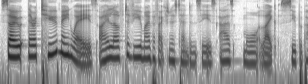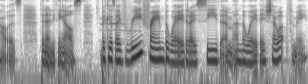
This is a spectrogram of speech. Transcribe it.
So, there are two main ways I love to view my perfectionist tendencies as more like superpowers than anything else, because I've reframed the way that I see them and the way they show up for me.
